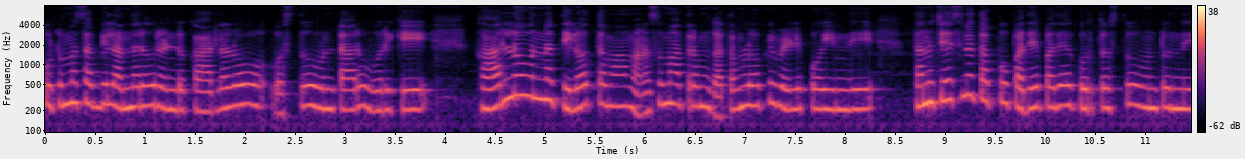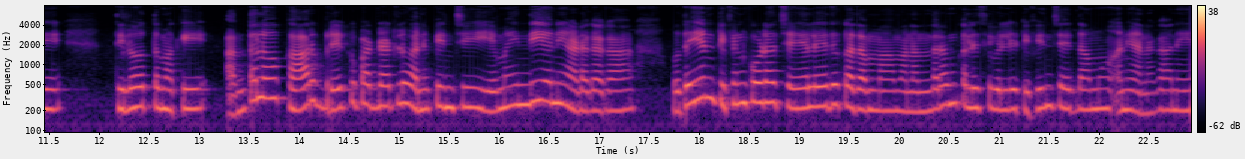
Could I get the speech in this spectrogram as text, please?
కుటుంబ సభ్యులందరూ రెండు కార్లలో వస్తూ ఉంటారు ఊరికి. కారులో ఉన్న తిలోత్తమ మనసు మాత్రం గతంలోకి వెళ్ళిపోయింది. తను చేసిన తప్పు పదే పదే గుర్తొస్తూ ఉంటుంది. తిలోత్తమకి అంతలో కారు బ్రేకు పడ్డట్లు అనిపించి ఏమైంది అని అడగగా ఉదయం టిఫిన్ కూడా చేయలేదు కదమ్మా మనందరం కలిసి వెళ్ళి టిఫిన్ చేద్దాము అని అనగానే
